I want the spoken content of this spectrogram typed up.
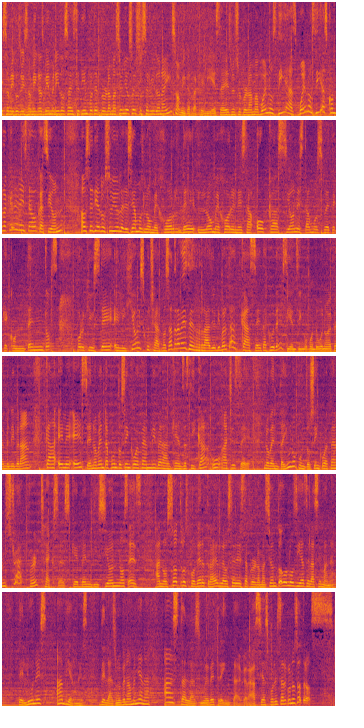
Mis amigos, mis amigas, bienvenidos a este tiempo de programación. Yo soy su servidora y su amiga Raquel y este es nuestro programa Buenos días, buenos días con Raquel en esta ocasión. A usted y a lo suyo le deseamos lo mejor de lo mejor en esta ocasión. Estamos vete que contentos porque usted eligió escucharnos a través de Radio Libertad, KZQD 105.1 FM Liberal, KLS 90.5 FM Liberal, Kansas y KUHC 91.5 FM Stratford, Texas. Qué bendición nos es nosotros poder traerle a ustedes esta programación todos los días de la semana, de lunes a viernes, de las 9 de la mañana hasta las 9.30. Gracias por estar con nosotros.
